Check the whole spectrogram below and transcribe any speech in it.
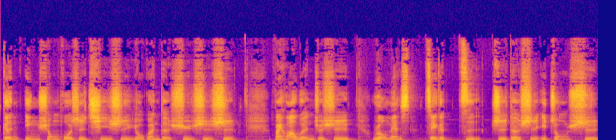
跟英雄或是骑士有关的叙事诗。白话文就是 romance 这个字指的是一种诗，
